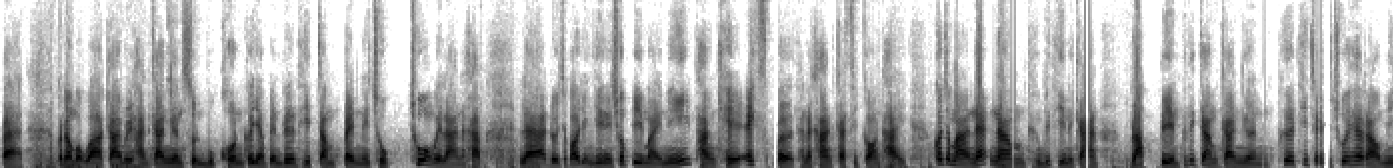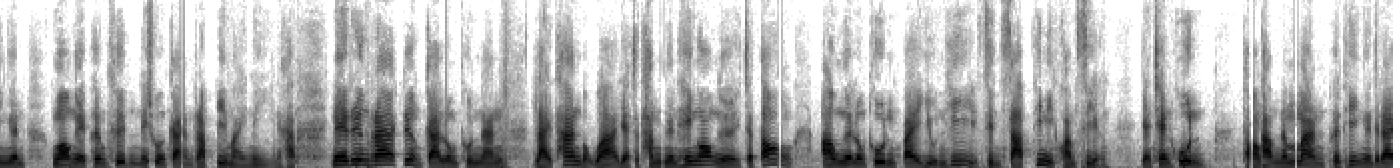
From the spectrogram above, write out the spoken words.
2558 ก็ต้องบอกว่าการบริหารการเงินส่วนบุคคลก็ยังเป็นเรื่องที่จำเป็นในชุกช่วงเวลานะครับ และโดยเฉพาะอย่างยิ่งในช่วงปีใหม่นี้ ทาง K Expert ธนาคารกสิกรไทย ก็จะมาแนะนำถึงวิธีในการปรับเปลี่ยนพฤติกรรมการเงิน เพื่อที่จะช่วยให้เรามีเงินงอกเงยเพิ่มขึ้นในช่วงการรับปีใหม่นี้นะครับในเรื่องแรกเรื่องการลงทุนนั้น หลายท่านบอกว่าอยากจะทำเงินให้งอกเงยจะต้องเอาเงินลงทุนไปอยู่ที่สินทรัพย์ที่มีความเสี่ยง อย่างเช่นหุ้น ทองคำน้ำมันเพื่อที่เงินจะได้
